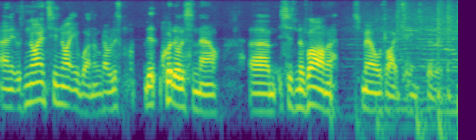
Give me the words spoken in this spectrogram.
And it was 1991. I'm going to listen, li- quickly listen now. Um, this is Nirvana. Smells like Teen Spirit.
